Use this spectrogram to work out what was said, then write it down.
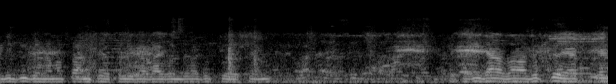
অলরেডি দুজন আমার প্রান্তীয় কলিগা ভাই বন্ধুরা যুক্ত হয়েছেন। এখানে যারা যারা যুক্ত হয়ে আসছেন,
